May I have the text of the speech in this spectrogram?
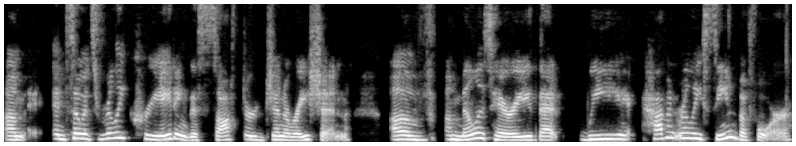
Um, and so it's really creating this softer generation of a military that we haven't really seen before.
